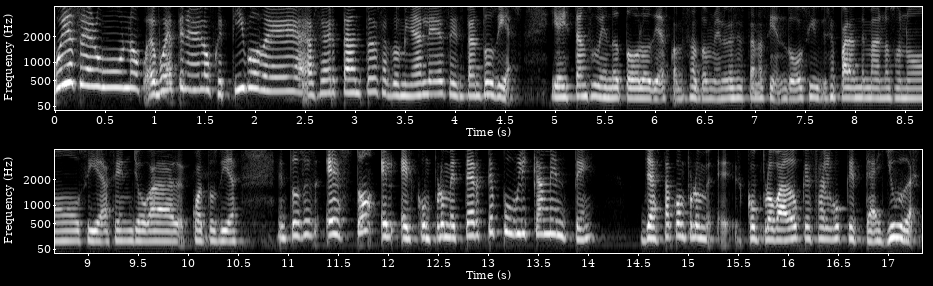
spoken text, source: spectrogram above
voy a hacer uno, voy a tener el objetivo de hacer tantas abdominales en tantos días. Y ahí están subiendo todos los días cuántas abdominales están haciendo, si se paran de manos o no, si hacen yoga cuántos días. Entonces esto, el, comprometerte públicamente, ya está eh, comprobado que es algo que te ayuda.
